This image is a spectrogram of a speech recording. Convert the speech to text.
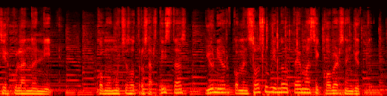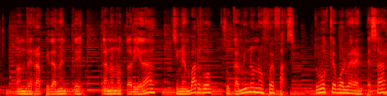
circulando en línea. Como muchos otros artistas, Junior comenzó subiendo temas y covers en YouTube, donde rápidamente ganó notoriedad. Sin embargo, su camino no fue fácil. Tuvo que volver a empezar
